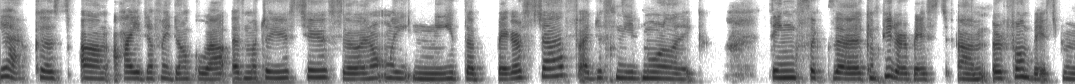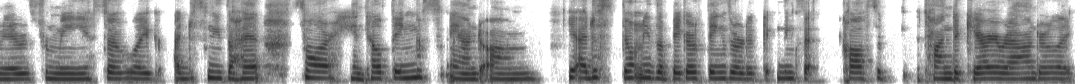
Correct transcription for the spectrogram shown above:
yeah, because um, I definitely don't go out as much as I used to, so I don't really need the bigger stuff. I just need more like things like the computer-based um, or phone-based mirrors for me. So like I just need the ha- smaller handheld things, and um, yeah, I just don't need the bigger things or the things that cost a ton to carry around or like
